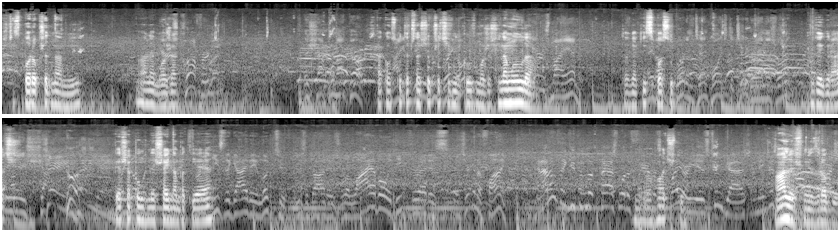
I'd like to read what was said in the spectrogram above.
Jeszcze sporo przed nami. No ale może z taką skutecznością przeciwników może się nam uda to w jakiś sposób wygrać. Pierwsze punkty Shayna Battier. No, chodź tu. Ależ mnie zrobił.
